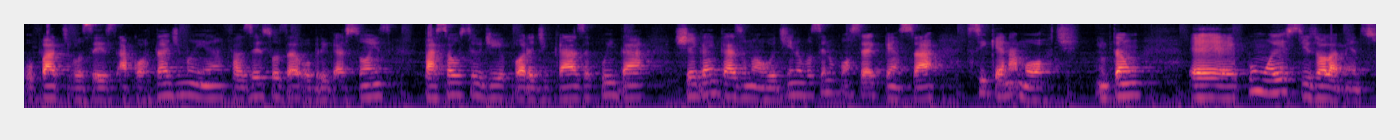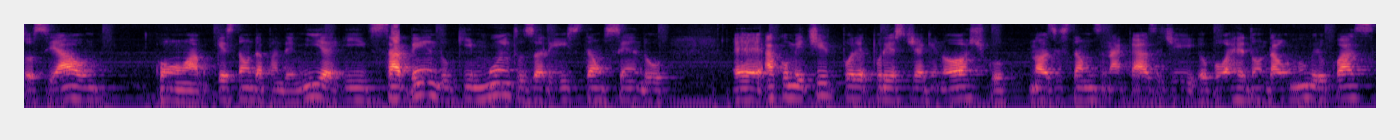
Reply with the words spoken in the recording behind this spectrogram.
O fato de vocês acordar de manhã, fazer suas obrigações, passar o seu dia fora de casa, cuidar, chegar em casa numa rotina, você não consegue pensar sequer na morte. Então, é, com esse isolamento social, com a questão da pandemia e sabendo que muitos ali estão sendo é, acometidos por, por esse diagnóstico, nós estamos na casa de, eu vou arredondar o número, quase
